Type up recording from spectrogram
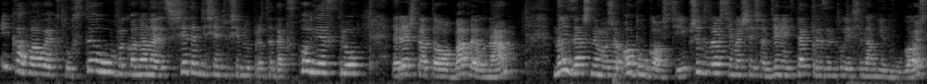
i kawałek tu z tyłu, wykonana jest w 77% z poliestru, reszta to bawełna. No i zacznę może od długości. Przy wzroście 1,69 m tak prezentuje się na mnie długość.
